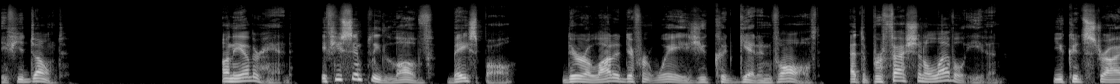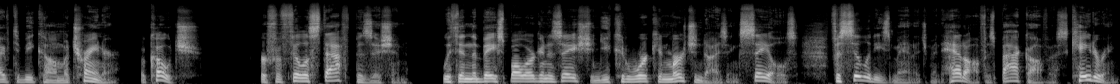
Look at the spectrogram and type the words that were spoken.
if you don't? On the other hand, if you simply love baseball there are a lot of different ways you could get involved, at the professional level, even. You could strive to become a trainer, a coach, or fulfill a staff position within the baseball organization. You could work in merchandising, sales, facilities management, head office, back office, catering.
